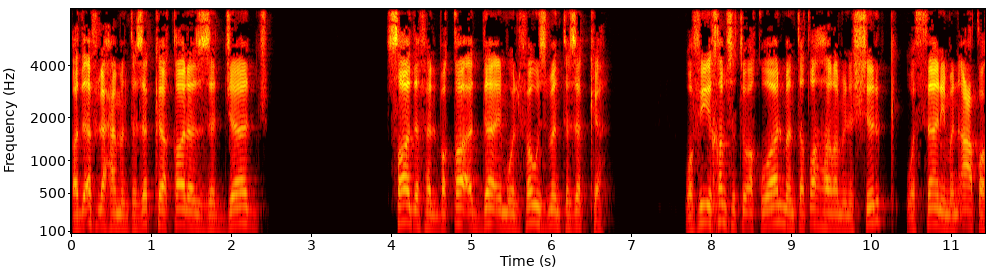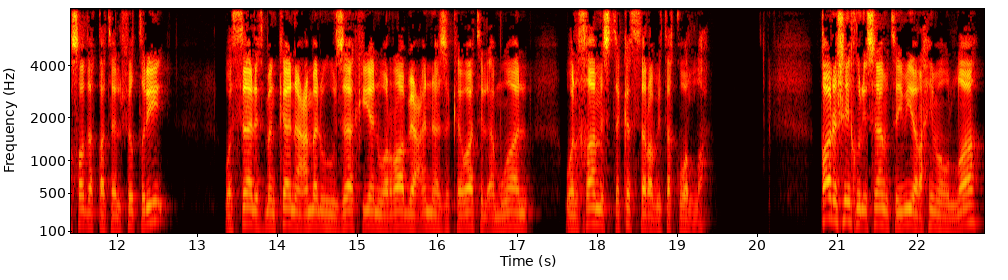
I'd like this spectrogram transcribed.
قد أفلح من تزكى قال الزجاج صادف البقاء الدائم والفوز من تزكى. وفيه خمسة أقوال من تطهر من الشرك والثاني من أعطى صدقة الفطر والثالث من كان عمله زاكيا والرابع أن زكوات الأموال والخامس تكثر بتقوى الله. قال شيخ الإسلام تيمية رحمه الله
